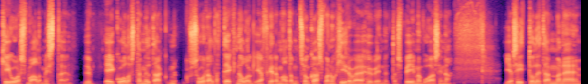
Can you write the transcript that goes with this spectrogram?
kiuasvalmistaja. Ei kuulosta miltään suurelta teknologiafirmalta, mutta se on kasvanut hirveän hyvin nyt tässä viime vuosina. Ja sitten tuli tämmöinen,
